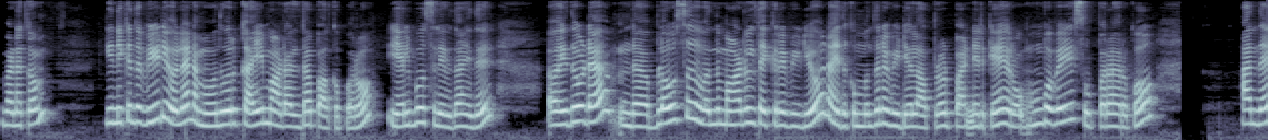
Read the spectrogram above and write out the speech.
வணக்கம். இன்றைக்கி இந்த வீடியோவில் நம்ம வந்து ஒரு கை மாடல் தான் பார்க்க போகிறோம் எல்போ ஸ்லீவ் தான் இது. இதோட இந்த ப்ளவுஸு வந்து மாடல் தைக்கிற வீடியோ நான் இதுக்கு முந்தின வீடியோவில் அப்லோட் பண்ணியிருக்கேன். ரொம்பவே சூப்பராக இருக்கும். அந்த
